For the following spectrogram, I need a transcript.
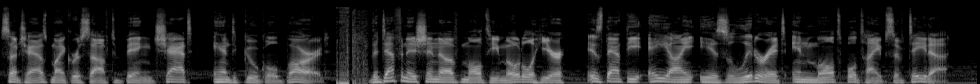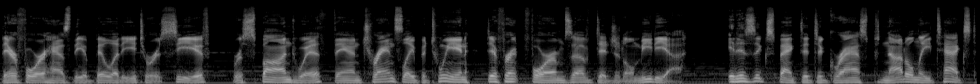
such as Microsoft Bing Chat and Google Bard. The definition of multimodal here is that the AI is literate in multiple types of data, therefore has the ability to receive, respond with, and translate between different forms of digital media. It is expected to grasp not only text,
